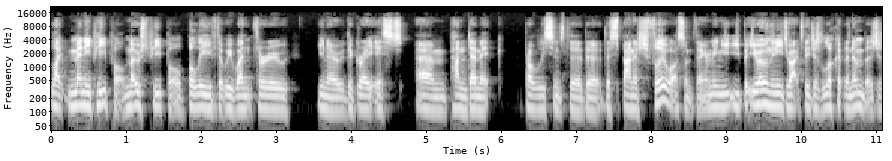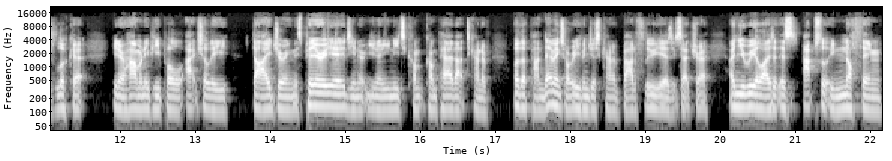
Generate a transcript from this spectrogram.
like many people, most people believe that we went through, you know, the greatest um, pandemic probably since the, the the Spanish flu or something. I mean, you, you, but you only need to actually just look at the numbers. Just look at you know how many people actually died during this period. You know, you know, you need to com- compare that to kind of other pandemics or even just kind of bad flu years, etc. And you realize that there's absolutely nothing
